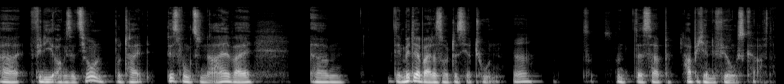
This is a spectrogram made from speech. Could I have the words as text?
ja. Äh, für die Organisation total dysfunktional, weil ähm, der Mitarbeiter sollte es ja tun. Ja? Und deshalb habe ich eine Führungskraft.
